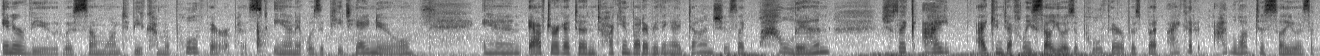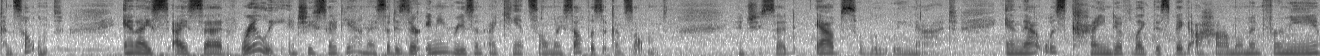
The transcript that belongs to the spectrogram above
interviewed with someone to become a pool therapist. And it was a PT I knew. And after I got done talking about everything I'd done, she was like, "Wow, Lynn," she's like, "I I can definitely sell you as a pool therapist, but I could I'd love to sell you as a consultant." And I, I said, Really? And she said, Yeah. And I said, Is there any reason I can't sell myself as a consultant? And she said, Absolutely not. And that was kind of like this big aha moment for me.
